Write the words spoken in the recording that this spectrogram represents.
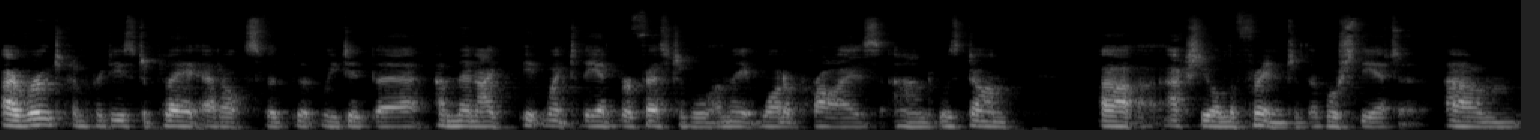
I wrote and produced a play at Oxford that we did there, and then I it went to the Edinburgh Festival and it won a prize and was done uh, actually on the Fringe at the Bush Theatre. Um,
